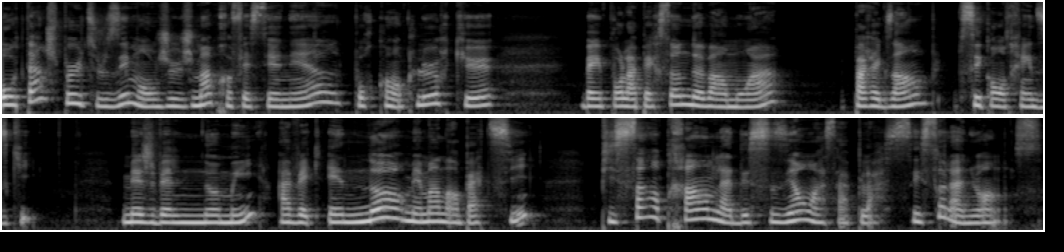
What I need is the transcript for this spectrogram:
autant je peux utiliser mon jugement professionnel pour conclure que, ben pour la personne devant moi, par exemple, c'est contre-indiqué. Mais je vais le nommer avec énormément d'empathie puis sans prendre la décision à sa place. C'est ça la nuance.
